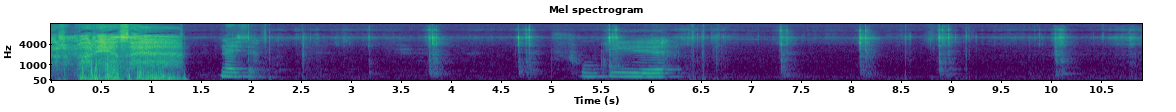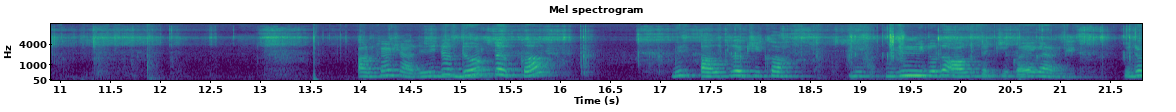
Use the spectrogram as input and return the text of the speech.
Yorumlara yazın. Neyse. Çok iyi. Arkadaşlar video 4 dakika. Biz 6 dakika. Biz- Bizim videoda 6 dakikaya gelmiş. Video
